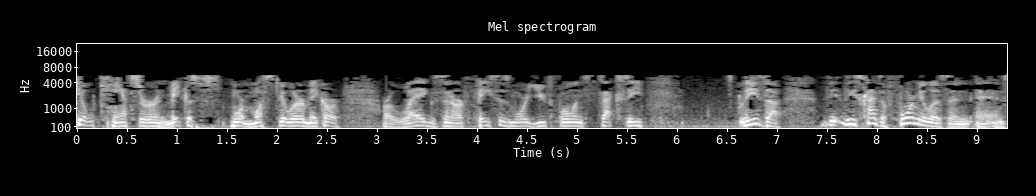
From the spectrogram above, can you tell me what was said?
kill cancer and make us more muscular, make our, our legs and our faces more youthful and sexy, these uh, th- these kinds of formulas and, and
